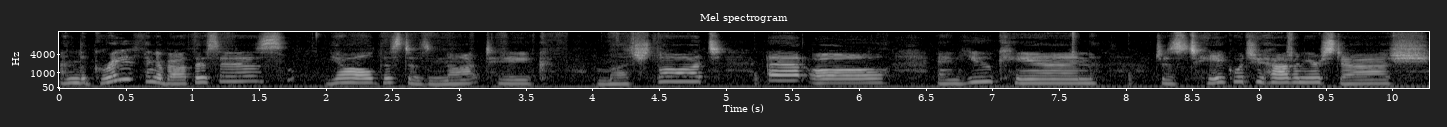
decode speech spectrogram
And the great thing about this is, y'all, this does not take much thought at all. And you can just take what you have in your stash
